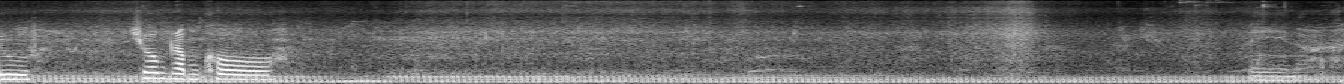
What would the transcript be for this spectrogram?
ดูช่วงลำคอ นี่นะคะ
